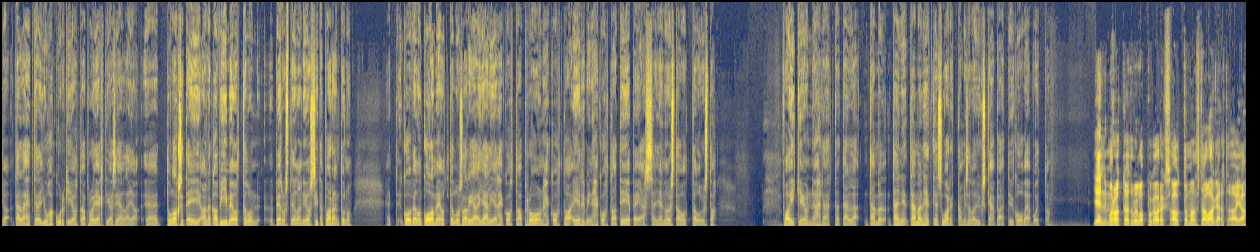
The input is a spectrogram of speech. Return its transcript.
ja tällä hetkellä Juha Kurki johtaa projektia siellä, ja e, tulokset ei ainakaan viime ottelun perusteella niin ole siitä parantunut. Et KV on kolme ottelua sarjaa jäljellä, he kohtaa Proon, he kohtaa Ervin, he kohtaa TPS, ja noista otteluista – vaikea on nähdä, että tällä, tämän, tämän hetken suorittamisella yksikään päättyy KV-voittoon. Jenni Morottaja tuli loppukaudeksi auttamaan sitä alakertaa ja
